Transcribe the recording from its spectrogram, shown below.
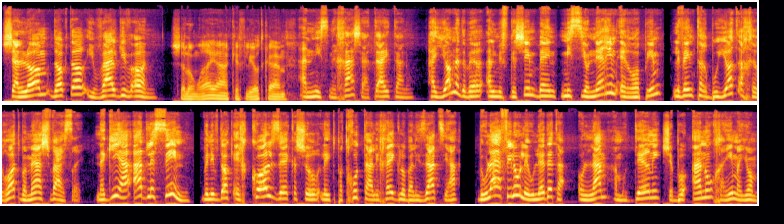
שלום, דוקטור יובל גבעון. שלום ראיה, כיף להיות כאן. אני שמחה שאתה איתנו. היום נדבר על מפגשים בין מיסיונרים אירופים לבין תרבויות אחרות במאה ה-17. נגיע עד לסין, ונבדוק איך כל זה קשור להתפתחות תהליכי גלובליזציה, ואולי אפילו להולדת העולם המודרני שבו אנו חיים היום.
